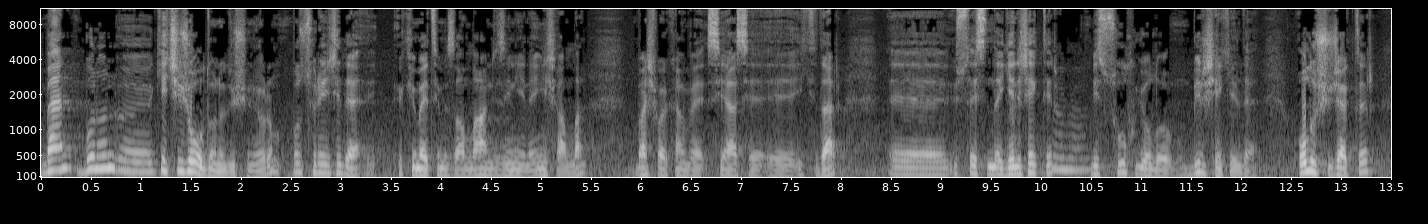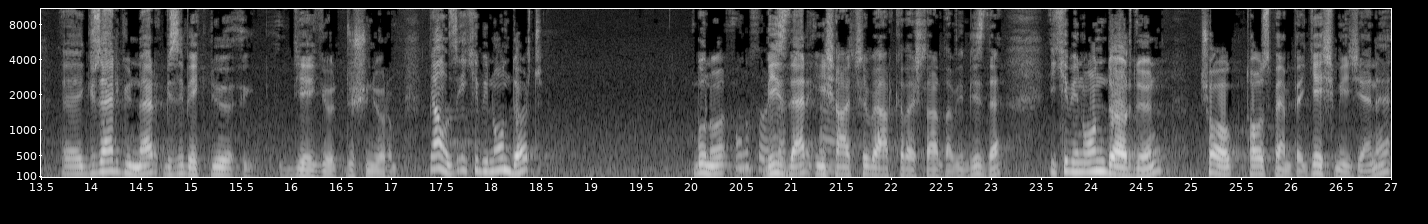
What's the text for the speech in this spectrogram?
Ben bunun e, geçici olduğunu düşünüyorum. Bu süreci de hükümetimiz Allah'ın izniyle inşallah başbakan ve siyasi e, iktidar e, üstesinde gelecektir. Bir sulh yolu bir şekilde oluşacaktır. E, güzel günler bizi bekliyor diye gö- düşünüyorum. Yalnız 2014 bunu bizler evet. inşaatçı ve arkadaşlar da biz de 2014'ün çok toz pembe geçmeyeceğini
